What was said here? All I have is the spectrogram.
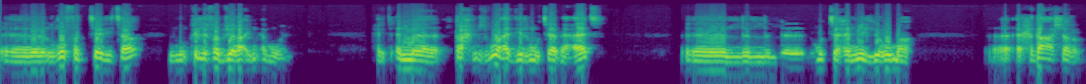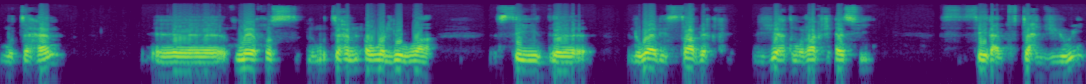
آه، الغرفة الثالثة المكلفة بجرائم الاموال حيث أن طرح مجموعة ديال المتابعات آه، للمتهمين اللي هما 11 متهم فيما آه، يخص المتهم الأول اللي هو السيد آه، الوالي السابق لجهة مراكش آسفي السيد عبد الفتاح الجيوي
